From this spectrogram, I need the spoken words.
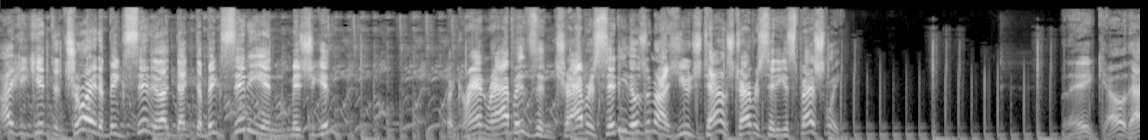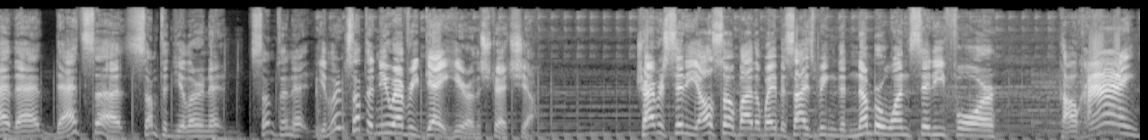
I could get Detroit, a big city, like, like the big city in Michigan. But Grand Rapids and Traverse City, those are not huge towns. Traverse City, especially. There you go. That that that's uh, something you learn. That, something that you learn something new every day here on the Stretch Show. Traverse City, also, by the way, besides being the number one city for cocaine,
